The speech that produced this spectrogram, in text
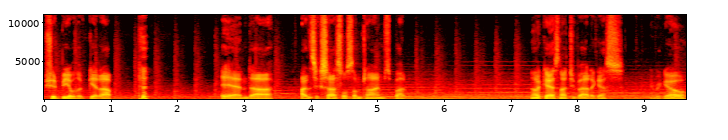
should be able to get up. and uh, unsuccessful sometimes, but... Okay, that's not too bad, I guess. Here we go.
